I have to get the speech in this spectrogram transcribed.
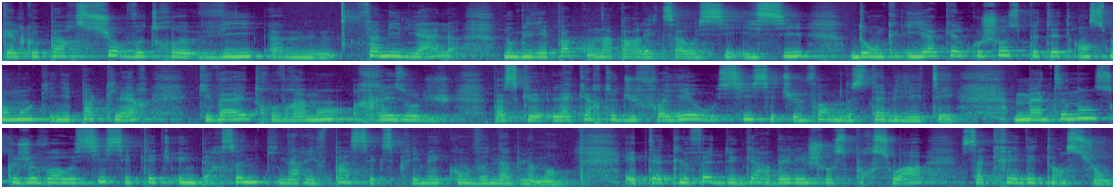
quelque part sur votre vie euh, familiale. N'oubliez pas qu'on a parlé de ça aussi ici. Donc il y a quelque chose peut-être en ce moment qui n'est pas clair, qui va être vraiment résolu. Parce que la carte du foyer aussi, c'est une forme de stabilité. Maintenant, ce que je vois aussi, c'est peut-être une personne qui n'arrive pas à s'exprimer convenablement. Et peut-être le fait de garder les choses pour soi, ça crée des tensions,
